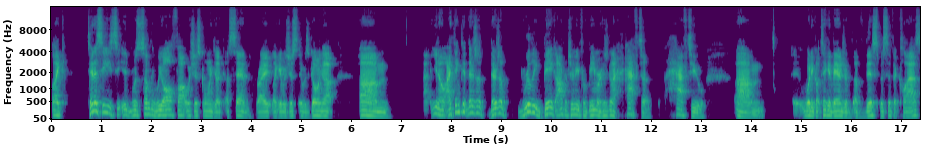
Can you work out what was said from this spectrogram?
like Tennessee it was something we all thought was just going to like ascend, right? Like it was just it was going up. Um, you know, I think that there's a there's a really big opportunity for Beamer who's going to have to have to um, what do you call it? Take advantage of, of this specific class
